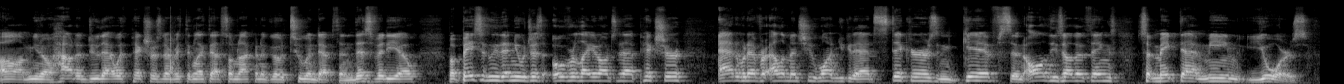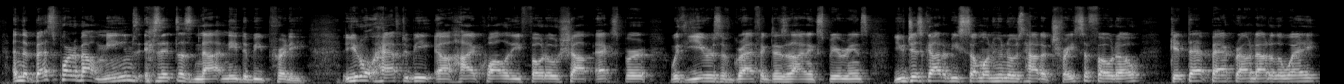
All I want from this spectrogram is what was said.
um, you know, how to do that with pictures and everything like that, so I'm not to go too in depth in this video. But basically then you would just overlay it onto that picture, add whatever elements you want. You could add stickers and GIFs and all these other things to make that meme yours. And the best part about memes is it does not need to be pretty. You don't have to be a high quality Photoshop expert with years of graphic design experience. You just gotta be someone who knows how to trace a photo, get that background out of the way,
